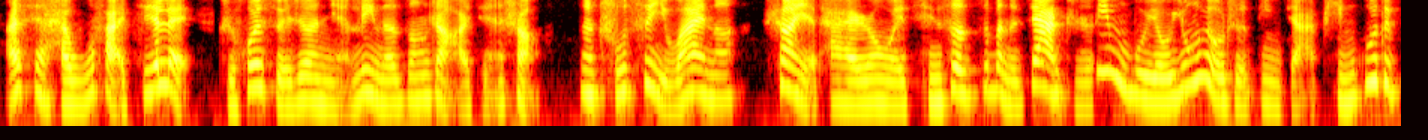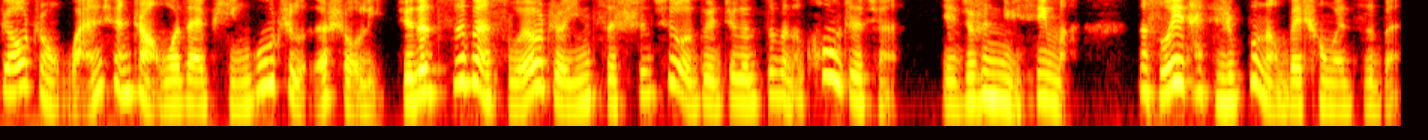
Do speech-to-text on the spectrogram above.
而且还无法积累，只会随着年龄的增长而减少。那除此以外呢？上野他还认为，情色资本的价值并不由拥有者定价，评估的标准完全掌握在评估者的手里，觉得资本所有者因此失去了对这个资本的控制权，也就是女性嘛。那所以它其实不能被称为资本。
